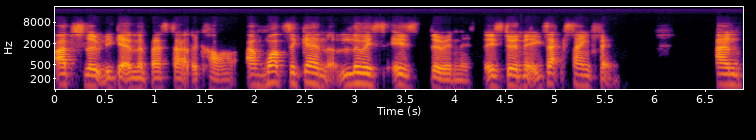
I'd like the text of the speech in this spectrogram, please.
Absolutely getting the best out of the car. And once again, Lewis is doing this. He's doing the exact same thing. And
